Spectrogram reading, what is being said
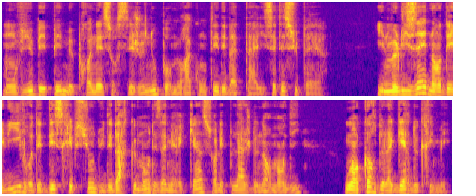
mon vieux pépé me prenait sur ses genoux pour me raconter des batailles, c'était super. Il me lisait dans des livres des descriptions du débarquement des Américains sur les plages de Normandie, ou encore de la guerre de Crimée.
